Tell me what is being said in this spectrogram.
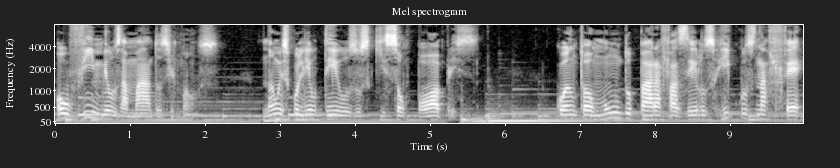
Ouvi, meus amados irmãos, não escolheu Deus os que são pobres quanto ao mundo para fazê-los ricos na fé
